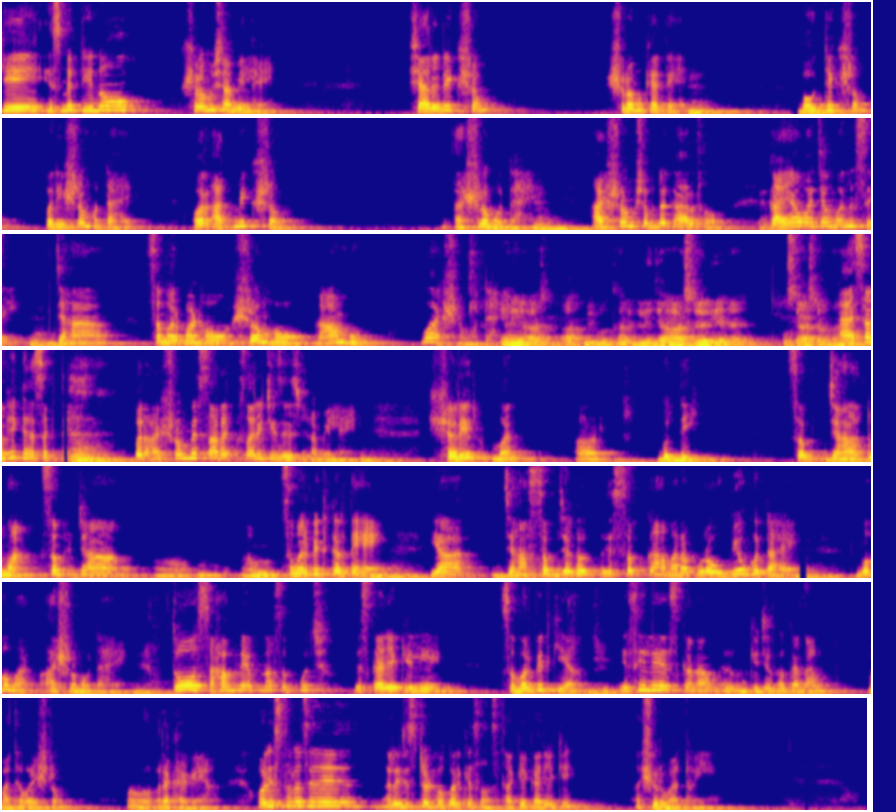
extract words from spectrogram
कि इसमें तीनों श्रम शामिल हैं। शारीरिक श्रम श्रम कहते हैं। हम्म। बौद्धिक श्रम परिश्रम होता है और आत्मिक श्रम आश्रम होता है। हम्म। आश्रम शब्द का अर्थ काया वाचा मन से हम्म। जहाँ समर्पण हो श्रम हो काम हो वो आश्रम होता है। आत्मिक उत्थान के लिए जहाँ आश्रय लिया जाए उसे आश्रम ऐसा भी कह सकते हैं। पर आश्रम में सारा सारी चीज़ें शामिल हैं। शरीर मन और बुद्धि। सब जहाँ आत्मा सब जहाँ हम समर्पित करते हैं या जहाँ सब जगह इस सब का हमारा पूरा उपयोग होता है वह आश्रम होता है। तो साहब ने अपना सब कुछ इस कार्य के लिए समर्पित किया। इसीलिए इसका नाम उनकी जगह का नाम माधव आश्रम रखा गया। और इस तरह से रजिस्टर्ड होकर के संस्था के कार्य की शुरुआत हुई।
